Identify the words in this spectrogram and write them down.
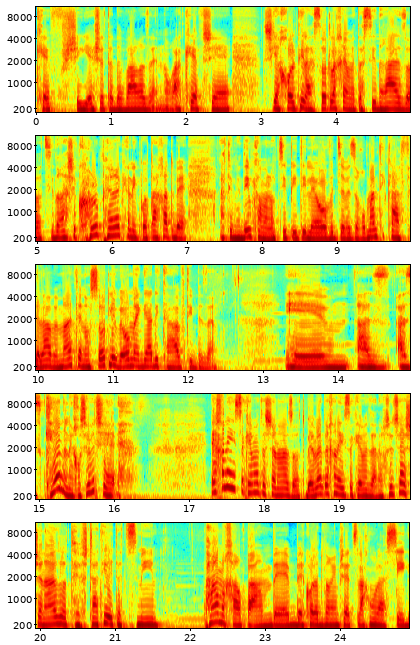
כיף שיש את הדבר הזה, נורא כיף ש... שיכולתי לעשות לכם את הסדרה הזאת, סדרה שכל פרק אני פותחת ב... אתם יודעים כמה לא ציפיתי לאהוב את זה, וזה רומנטיקה אפלה, ומה אתן עושות לי, ו oh my god התאהבתי בזה. אמ, אז, אז כן, אני חושבת ש... איך אני אסכם את השנה הזאת? באמת, איך אני אסכם את זה? אני חושבת שהשנה הזאת הפתעתי את עצמי. פעם אחר פעם בכל הדברים שהצלחנו להשיג.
